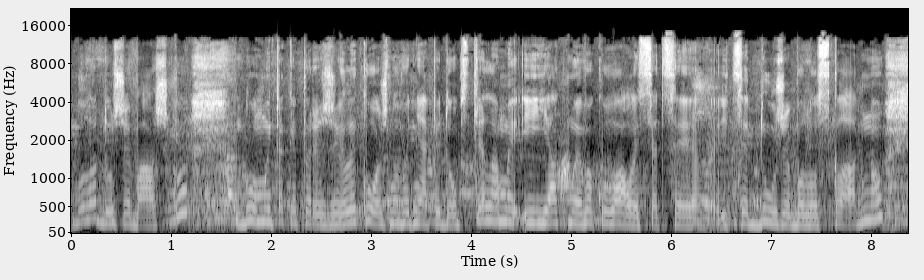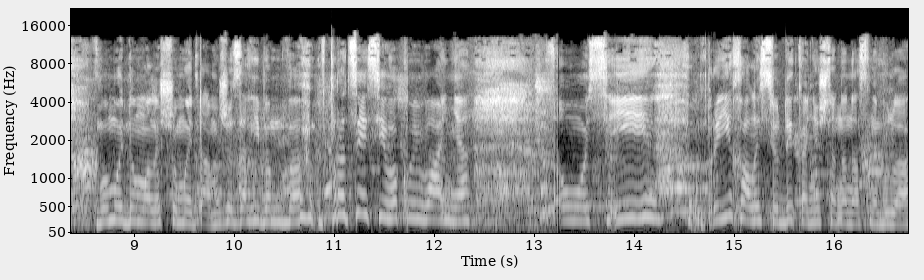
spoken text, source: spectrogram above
Було дуже важко, бо ми таке пережили кожного дня під обстрілами. І як ми евакувалися, це і це дуже було складно. Бо ми думали, що ми там вже загибемо в- процесі евакуювання. Ось і приїхали сюди. Звісно, на нас не було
